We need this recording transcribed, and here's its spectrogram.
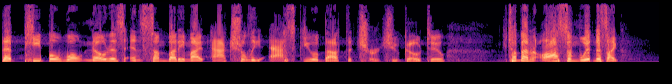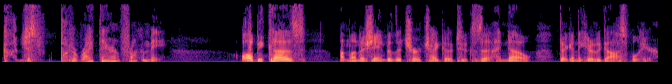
that people won't notice and somebody might actually ask you about the church you go to? You talk about an awesome witness like, God just put it right there in front of me. All because I'm unashamed of the church I go to because I know they're going to hear the gospel here.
